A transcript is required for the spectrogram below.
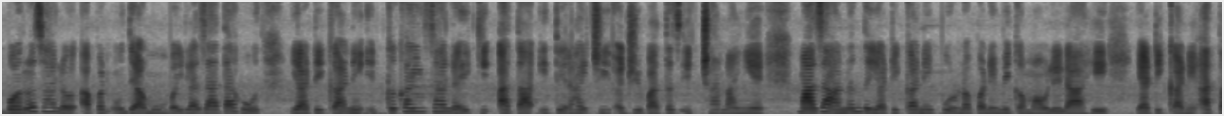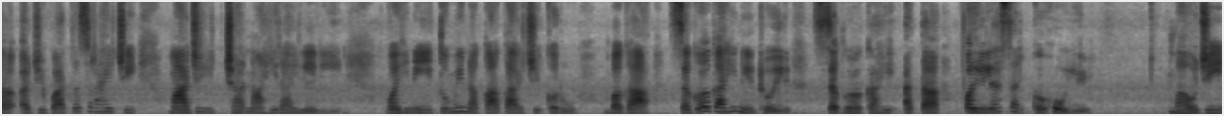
बरं झालं आपण उद्या मुंबईला जात आहोत. या ठिकाणी इतकं काही झालं आहे की आता इथे राहायची अजिबातच इच्छा नाही आहे माझा आनंद या ठिकाणी पूर्णपणे मी गमावलेला आहे. या ठिकाणी आता अजिबातच राहायची माझी इच्छा नाही राहिलेली. वहिनी तुम्ही नका काळजी करू. बघा सगळं काही नीट होईल. सगळं काही आता पहिल्यासारखं होईल. भाऊजी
